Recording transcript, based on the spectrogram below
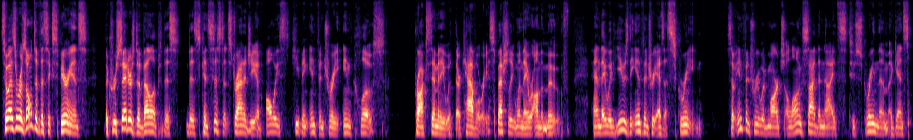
So as a result of this experience, the Crusaders developed this this consistent strategy of always keeping infantry in close proximity with their cavalry, especially when they were on the move. And they would use the infantry as a screen. So infantry would march alongside the knights to screen them against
